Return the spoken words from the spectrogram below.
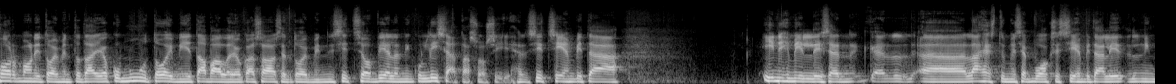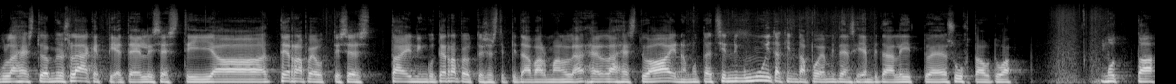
hormonitoiminta tai joku muu toimii tavalla, joka saa sen toimia, niin sitten se on vielä niin kuin lisätaso siihen. Sitten siihen pitää inhimillisen ää, lähestymisen vuoksi siihen pitää niin kuin lähestyä myös lääketieteellisesti ja terapeuttisesti, tai niin kuin terapeuttisesti pitää varmaan lähestyä aina, mutta et siinä niin kuin muitakin tapoja, miten siihen pitää liittyä ja suhtautua – mutta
